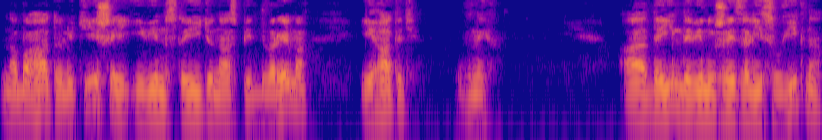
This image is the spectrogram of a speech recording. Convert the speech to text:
набагато лютіший, і він стоїть у нас під дверима і гатить в них. А де-інде він уже і заліз у вікна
